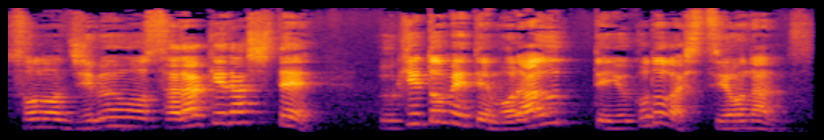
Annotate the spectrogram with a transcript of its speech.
その自分をさらけ出して受け止めてもらうっていうことが必要なんです。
